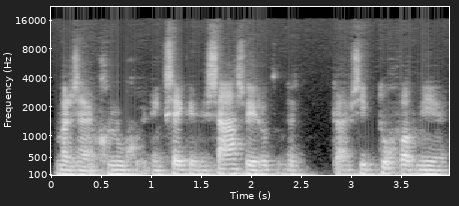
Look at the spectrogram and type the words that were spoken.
Maar er zijn ook genoeg, ik denk zeker in de SaaS-wereld, daar zie ik toch wat meer,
